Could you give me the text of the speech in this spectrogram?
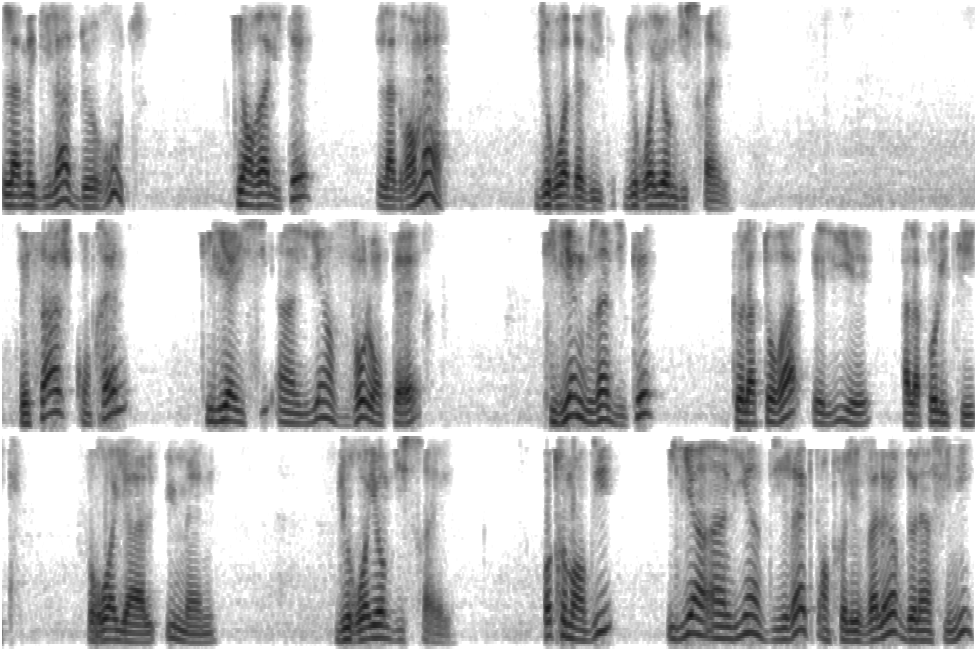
la Megillah de Ruth, qui est en réalité la grand-mère du roi David, du royaume d'Israël. Les sages comprennent qu'il y a ici un lien volontaire qui vient nous indiquer que la Torah est liée à la politique royale, humaine, du royaume d'Israël. Autrement dit, il y a un lien direct entre les valeurs de l'infini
